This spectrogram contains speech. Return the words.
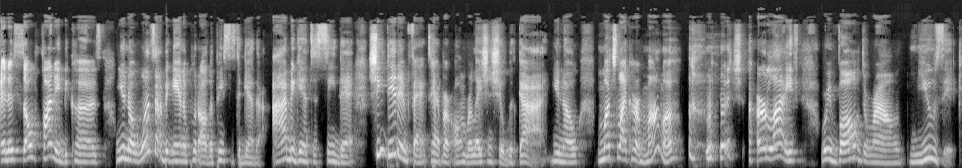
And it's so funny because, you know, once I began to put all the pieces together, I began to see that she did, in fact, have her own relationship with God. You know, much like her mama, her life revolved around music.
